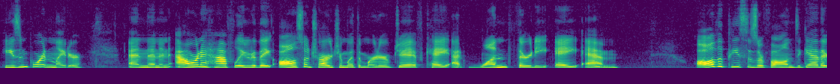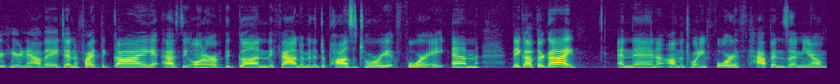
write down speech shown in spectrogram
He's important later. And then an hour and a half later, they also charge him with the murder of JFK at 1:30 a.m. All the pieces are falling together here now. They identified the guy as the owner of the gun. They found him in the depository at 4 a.m. They got their guy. And then on the 24th happens, and you know,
